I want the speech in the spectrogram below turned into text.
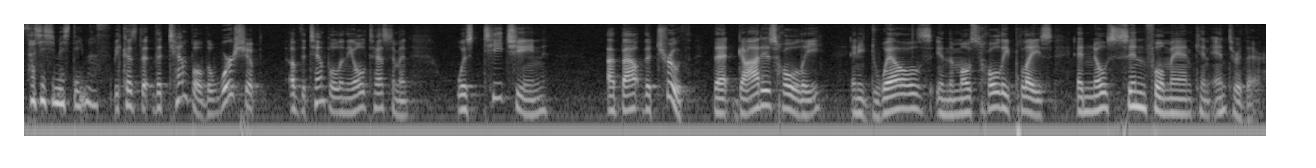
指し示しています。Because the, the temple, the worship of the temple in the Old Testament was teaching about the truth that God is holy and he dwells in the most holy place and no sinful man can enter there.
